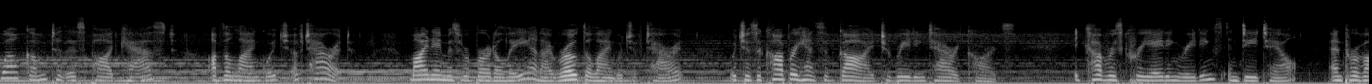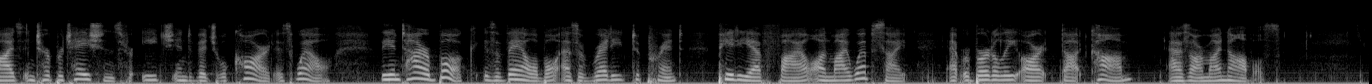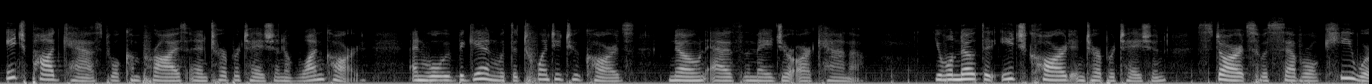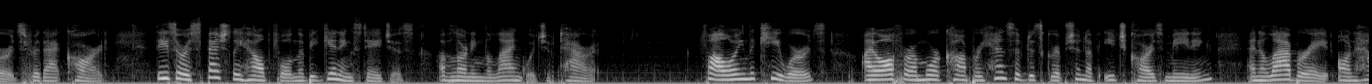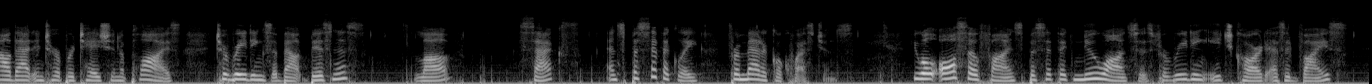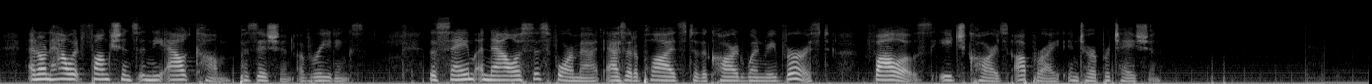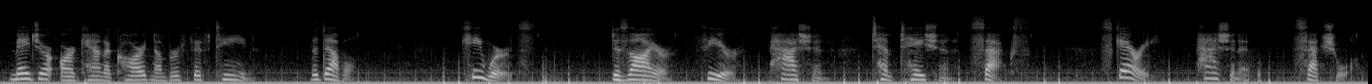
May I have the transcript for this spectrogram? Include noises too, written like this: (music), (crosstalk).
Welcome to this podcast of the language of tarot. My name is Roberta Lee, and I wrote The Language of Tarot, which is a comprehensive guide to reading tarot cards. It covers creating readings in detail and provides interpretations for each individual card as well. The entire book is available as a ready to print PDF file on my website at robertaleeart.com, as are my novels. Each podcast will comprise an interpretation of one card and will begin with the 22 cards known as the major arcana. You will note that each card interpretation starts with several keywords for that card. These are especially helpful in the beginning stages of learning the language of tarot. Following the keywords, I offer a more comprehensive description of each card's meaning and elaborate on how that interpretation applies to readings about business, love, sex, and specifically for medical questions. You will also find specific nuances for reading each card as advice and on how it functions in the outcome position of readings. The same analysis format as it applies to the card when reversed follows each card's upright interpretation. Major Arcana card number 15 The Devil. Keywords Desire, fear, passion, temptation, sex. Scary, passionate, sexual.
